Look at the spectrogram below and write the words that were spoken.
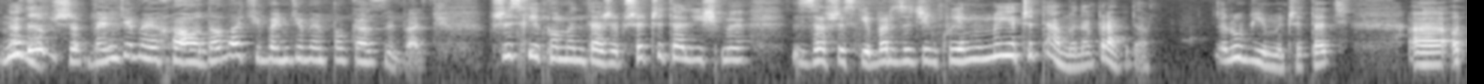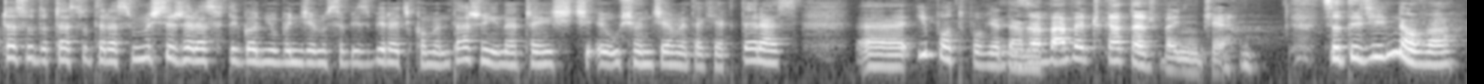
No dobrze. Będziemy hodować i będziemy pokazywać. Wszystkie komentarze przeczytaliśmy. Za wszystkie bardzo dziękujemy. My je czytamy, naprawdę. Lubimy czytać. E, Od czasu do czasu teraz myślę, że raz w tygodniu będziemy sobie zbierać komentarze i na część e, usiądziemy tak jak teraz e, i podpowiadamy. Zabaweczka też będzie. Co tydzień nowa.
